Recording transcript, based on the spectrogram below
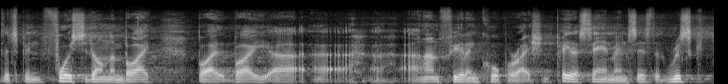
that's been foisted on them by, by, by uh, uh, an unfeeling corporation. Peter Sandman says that risk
